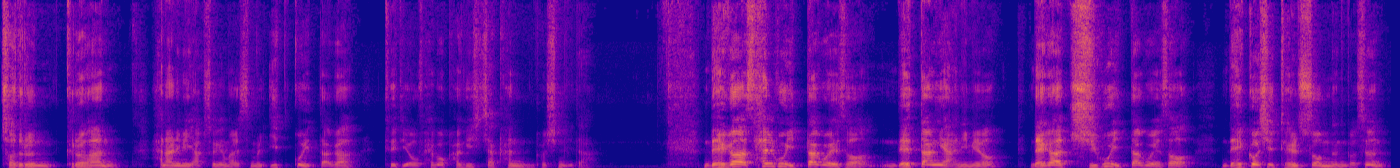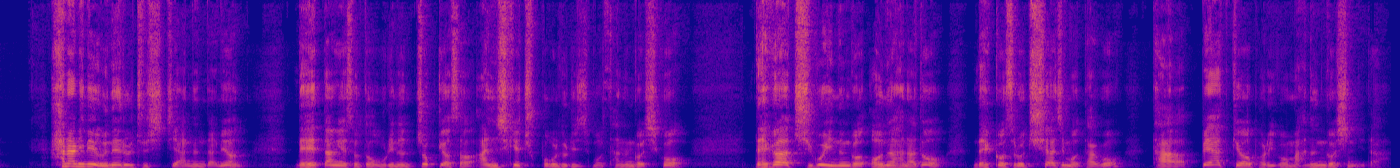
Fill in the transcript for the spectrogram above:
저들은 그러한 하나님의 약속의 말씀을 잊고 있다가 드디어 회복하기 시작한 것입니다. 내가 살고 있다고 해서 내 땅이 아니며 내가 쥐고 있다고 해서 내 것이 될 수 없는 것은 하나님의 은혜를 주시지 않는다면 내 땅에서도 우리는 쫓겨서 안식의 축복을 누리지 못하는 것이고 내가 쥐고 있는 것 어느 하나도 내 것으로 취하지 못하고 다 빼앗겨 버리고 마는 것입니다.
